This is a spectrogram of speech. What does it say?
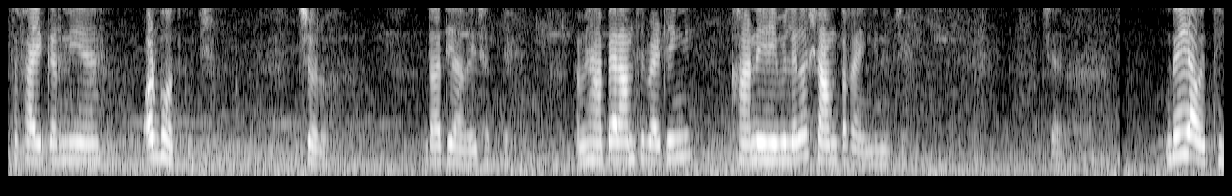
सफ़ाई करनी है और बहुत कुछ। चलो दादी आ गई छत पे। अब यहाँ पे आराम से बैठेंगी खाने यहीं मिलेगा शाम तक आएँगे नीचे। चलो गई आओ इतनी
